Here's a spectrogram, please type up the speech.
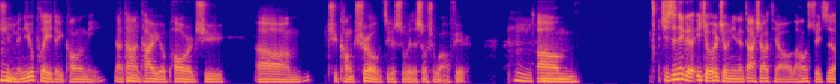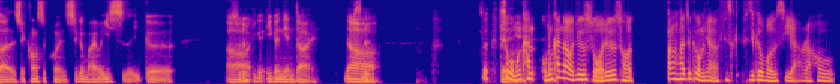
去嗯 manipulate the economy，、那当然它也有 power 去啊、去 control 这个所谓的 social welfare。嗯嗯，其实那个一九二九年的大萧条，然后随之而来的一些 consequence 是个蛮有意思的一个啊、是一个一个年代。那这对这我们看我们看到就是说，就是说，当他这个我们讲的 physical physical policy 啊，然后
